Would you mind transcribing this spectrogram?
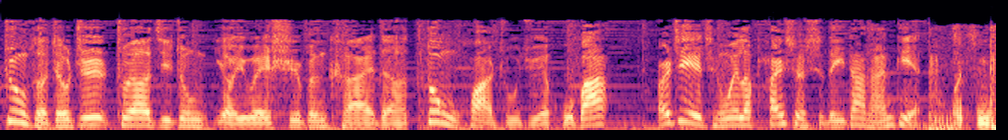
众所周知，《捉妖记》中有一位十分可爱的动画主角胡巴，而这也成为了拍摄时的一大难点。我进组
